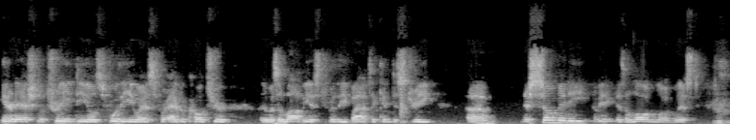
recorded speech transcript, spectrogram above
international trade deals for the U.S. for agriculture there was a lobbyist for the biotech industry. Um, there's so many. I mean, there's a long, long list. Mm-hmm.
